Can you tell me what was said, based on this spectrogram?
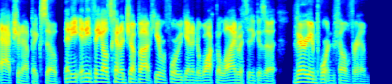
action epic. So any, anything else kind of jump out here before we get into walk the line with it is a very important film for him.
